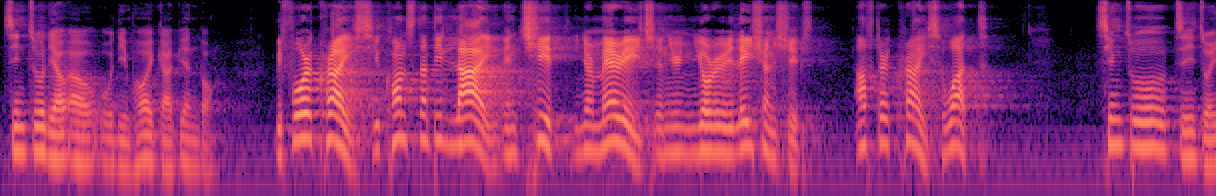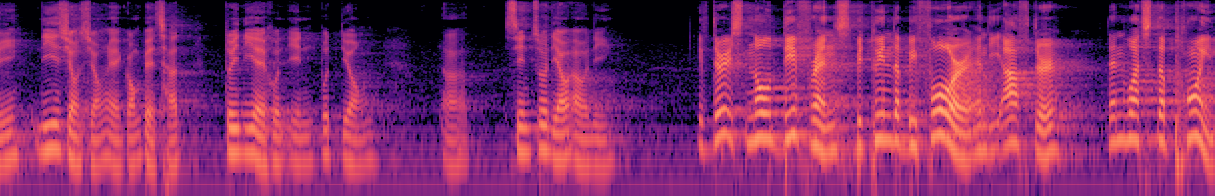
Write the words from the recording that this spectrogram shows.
信主了后，有任何的改变无？ Before Christ, you constantly lie and cheat in your marriage and in your relationships. After Christ, what? 信主之前，你常常会讲白贼，对你的婚姻不忠。呃，信主了后呢？If there is no difference between the before and the after, then what's the point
